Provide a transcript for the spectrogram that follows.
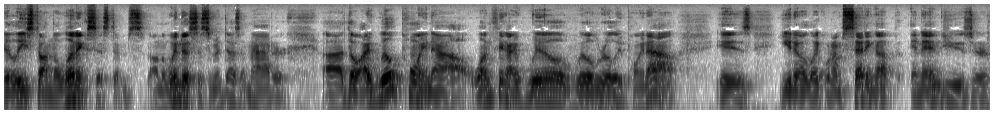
at least on the Linux systems. On the Windows system, it doesn't matter. Uh, though I will point out one thing I will will really point out is you know like when I'm setting up an end user.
